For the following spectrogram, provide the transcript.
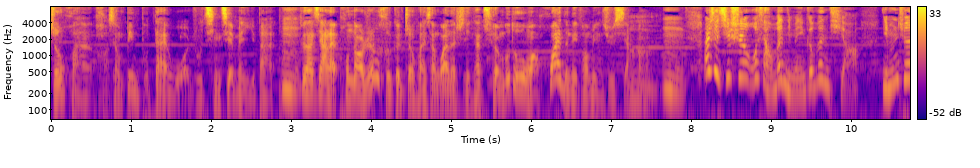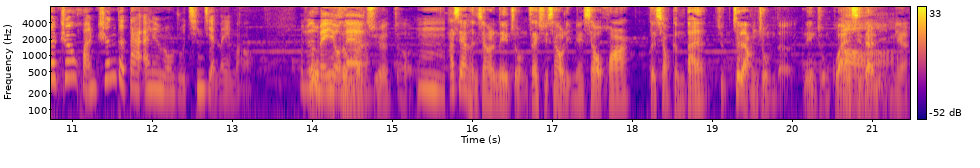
甄嬛好像并不待我如亲姐妹一般，嗯就她接下来碰到任何跟甄嬛相关的事情，她全部都会往坏的那方面去想。嗯，而且其实我想问你们一个问题啊，你们觉得甄嬛真的待安陵容如亲姐妹吗？我觉得没有呢我不这。么觉得，嗯，她现在很像是那种在学校里面校花的小跟班，就这两种的那种关系在里面。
